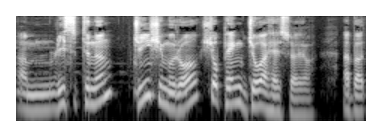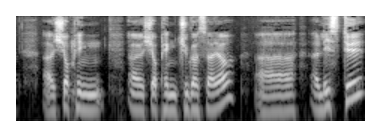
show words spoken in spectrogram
음, 리스트는 진심으로 쇼핑 좋아했어요 아, but 어, 쇼핑 어, 쇼핑 죽었어요 어, 리스트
